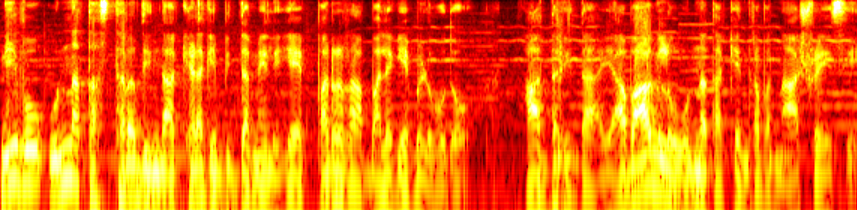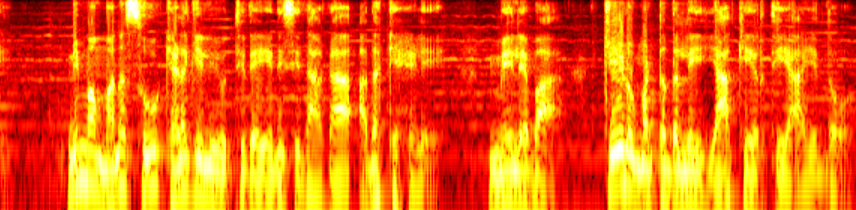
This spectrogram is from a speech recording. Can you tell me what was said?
ನೀವು ಉನ್ನತ ಸ್ತರದಿಂದ ಕೆಳಗೆ ಬಿದ್ದ ಮೇಲೆಯೇ ಪರರ ಬಲೆಗೆ ಬೀಳುವುದು. ಆದ್ದರಿಂದ ಯಾವಾಗಲೂ ಉನ್ನತ ಕೇಂದ್ರವನ್ನು ಆಶ್ರಯಿಸಿ. ನಿಮ್ಮ ಮನಸ್ಸು ಕೆಳಗಿಳಿಯುತ್ತಿದೆ ಎನಿಸಿದಾಗ ಅದಕ್ಕೆ ಹೇಳಿ. ಮೇಲೆ ಬಾ, ಕೀಳು ಮಟ್ಟದಲ್ಲಿ ಯಾಕೆ ಇರ್ತೀಯಾ ಎಂದು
